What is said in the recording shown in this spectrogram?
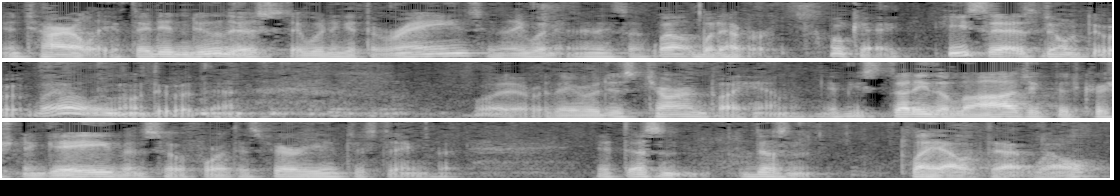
Entirely. If they didn't do this, they wouldn't get the rains, and they wouldn't. And they said, "Well, whatever. Okay, he says don't do it. Well, we won't do it then. Whatever." They were just charmed by him. If you study the logic that Krishna gave and so forth, it's very interesting. But it doesn't it doesn't play out that well.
